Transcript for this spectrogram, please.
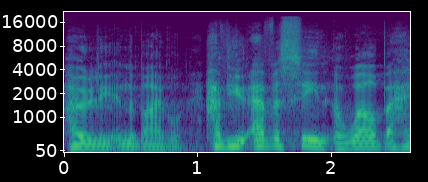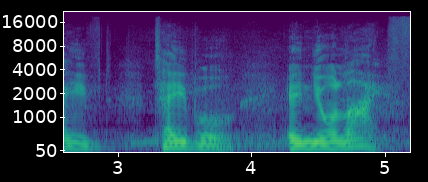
holy in the Bible. Have you ever seen a well behaved table in your life?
